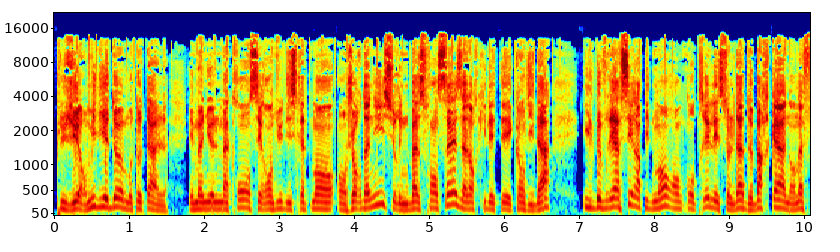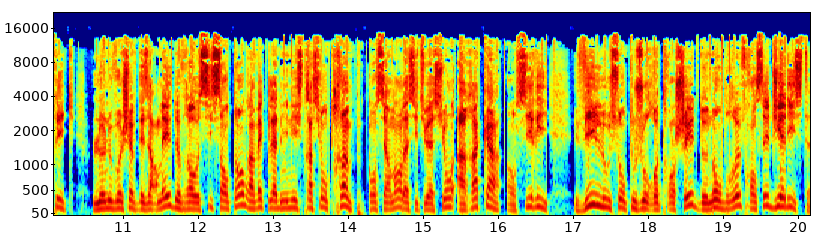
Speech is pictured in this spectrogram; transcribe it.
Plusieurs milliers d'hommes au total. Emmanuel Macron s'est rendu discrètement en Jordanie sur une base française alors qu'il était candidat. Il devrait assez rapidement rencontrer les soldats de Barkhane en Afrique. Le nouveau chef des armées devra aussi s'entendre avec l'administration Trump concernant la situation à Raqqa en Syrie, ville où sont toujours retranchés de nombreux Français djihadistes.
